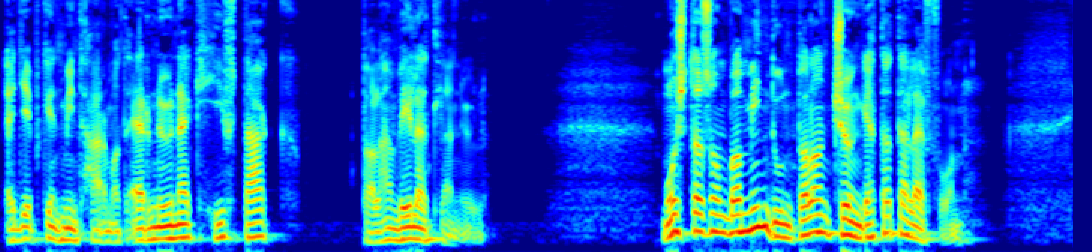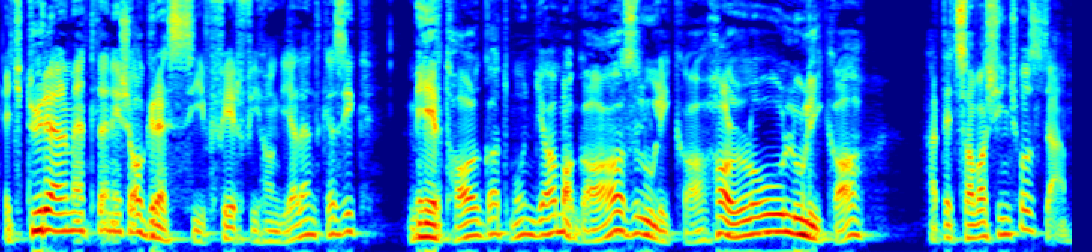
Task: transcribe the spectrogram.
egyébként mindhármat Ernőnek hívták, talán véletlenül. Most azonban minduntalan csönget a telefon. Egy türelmetlen és agresszív férfi hang jelentkezik, miért hallgat, mondja, maga az Lulika, halló Lulika, hát egy szava sincs hozzám.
